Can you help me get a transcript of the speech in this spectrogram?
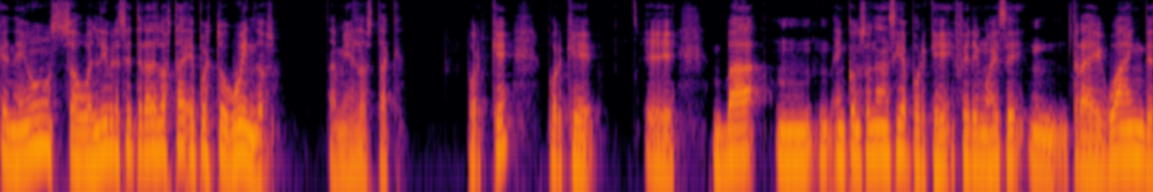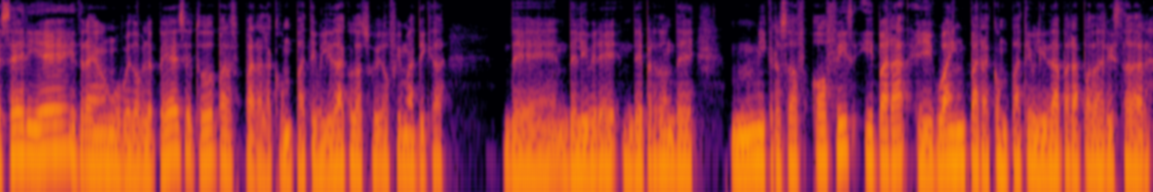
GNU, software libre, etcétera, de los tags, he puesto Windows también los tags. ¿Por qué? Porque eh, va mm, en consonancia porque FedOS mm, trae Wine de serie y trae un WPS todo para, la compatibilidad con la subida ofimática de, de, de, perdón, de Microsoft Office y para Wine para compatibilidad para poder instalar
